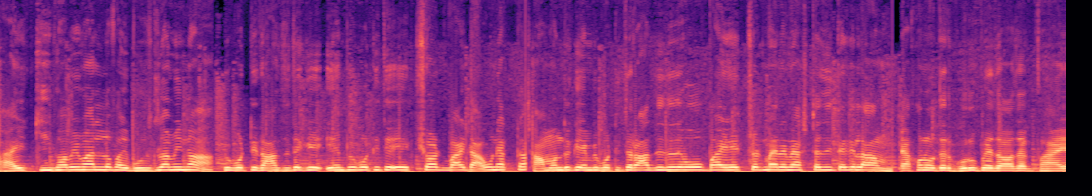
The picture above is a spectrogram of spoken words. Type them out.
ভাই, কীভাবে মারলো ভাই? বুঝলামই না। এমপি রাজ গিয়ে এমপি ফোরটিতে হেডশট ভাই ডাউন একটা। সামন দিকে এমপি ফোরটিতে রাজ দিতে ও ভাই হেডশট মেরে ম্যাচটা জিতে গেলাম। এখন ওদের গ্রুপে যাওয়া যাক ভাই।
